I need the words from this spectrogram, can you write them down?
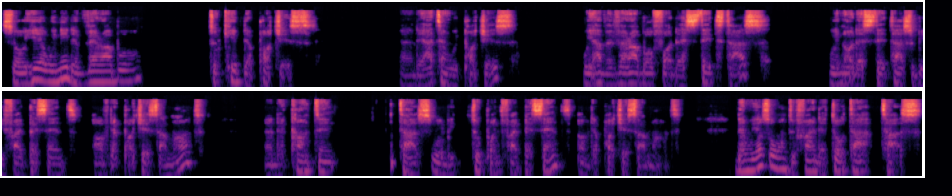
So here we need a variable to keep the purchase and the item we purchase. We have a variable for the state tax. We know the state tax will be 5% of the purchase amount and the counting tax will be 2.5% of the purchase amount. Then we also want to find the total tax.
